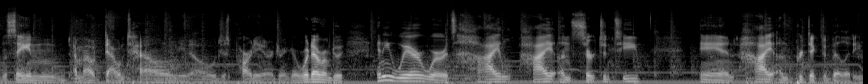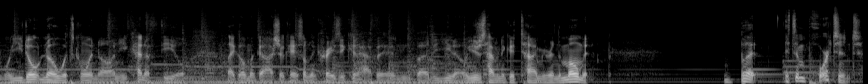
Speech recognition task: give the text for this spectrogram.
let's say I'm out downtown, you know, just partying or drinking or whatever I'm doing, anywhere where it's high high uncertainty and high unpredictability, where you don't know what's going on, you kind of feel like, oh my gosh, okay, something crazy could happen, but you know, you're just having a good time, you're in the moment. But it's important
